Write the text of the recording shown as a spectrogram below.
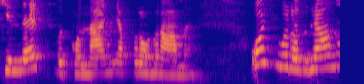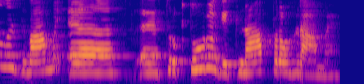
кінець виконання програми. Ось ми розглянули з вами е, е, структуру вікна програми.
